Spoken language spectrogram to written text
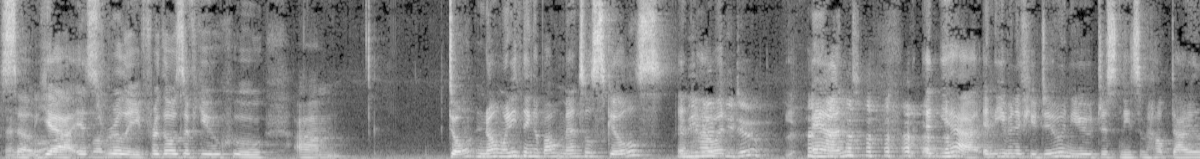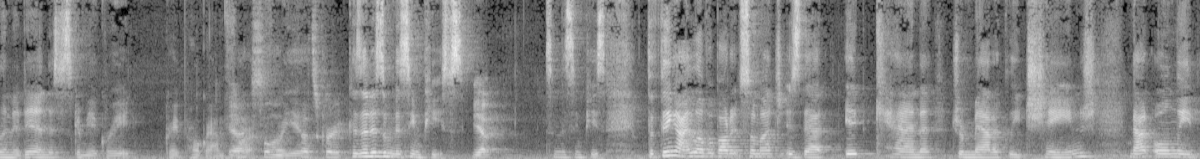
So yeah, it's Love it. really for those of you who um, don't know anything about mental skills And, and, even how if it you do, and, and yeah, and even if you do and you just need some help dialing it in, this is going to be a great, great program for, Yeah. for excellent. you. That's great. Because it is a missing piece. Yep. It's a missing piece. The thing I love about it so much is that it can dramatically change not only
